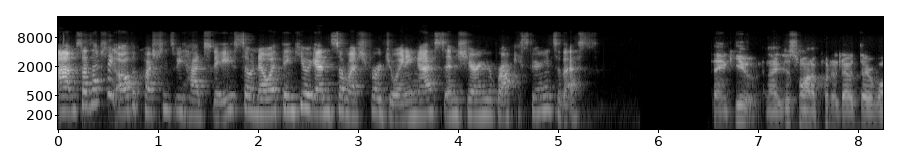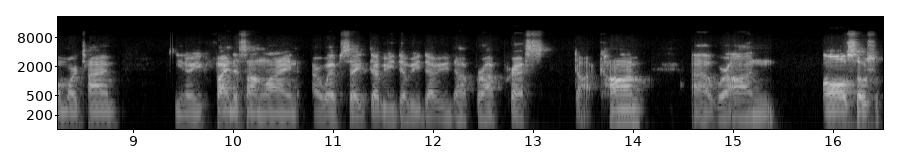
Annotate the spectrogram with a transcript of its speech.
Um, so that's actually all the questions we had today. So Noah, thank you again so much for joining us and sharing your Brock experience with us. Thank you. And I just want to put it out there one more time you know, you can find us online, our website, www.brockpress.com. Uh, we're on all social,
